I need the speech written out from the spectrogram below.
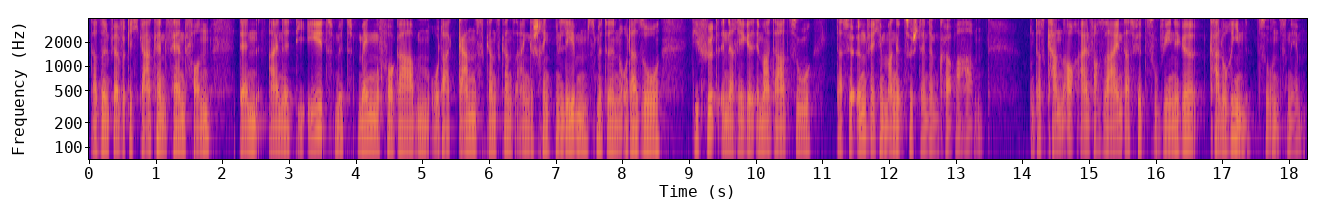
Da sind wir wirklich gar kein Fan von, denn eine Diät mit Mengenvorgaben oder ganz, ganz, ganz eingeschränkten Lebensmitteln oder so, die führt in der Regel immer dazu, dass wir irgendwelche Mangelzustände im Körper haben. Und das kann auch einfach sein, dass wir zu wenige Kalorien zu uns nehmen.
